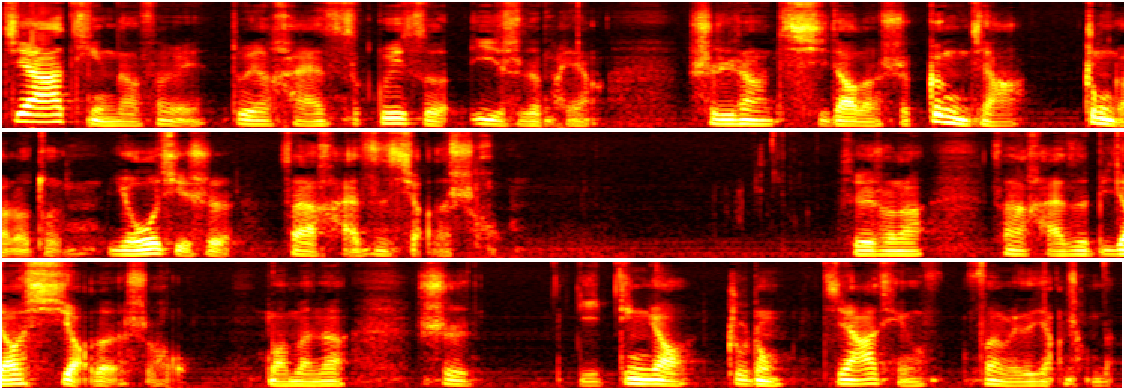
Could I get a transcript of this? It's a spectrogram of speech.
家庭的氛围对孩子规则意识的培养，实际上起到的是更加重要的作用，尤其是在孩子小的时候。所以说呢，在孩子比较小的时候。我们呢是一定要注重家庭氛围的养成的。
